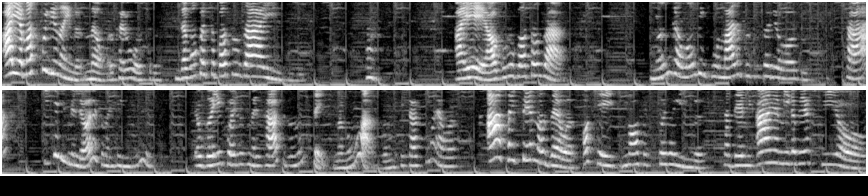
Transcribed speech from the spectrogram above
Ah, e é masculino ainda. Não, eu quero outro. Me dá alguma coisa que eu possa usar, Easy. Ah. Aê, algo que eu possa usar. Manga longa emplumada dos vitoriosos. Tá? O que, que ele melhora que eu não entendi? Eu ganho coisas mais rápido? Não sei. Mas vamos lá, vamos ficar com ela. Ah, sai penas dela. Ok. Nossa, que coisa linda. Cadê a Ah, minha amiga veio aqui, ó.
